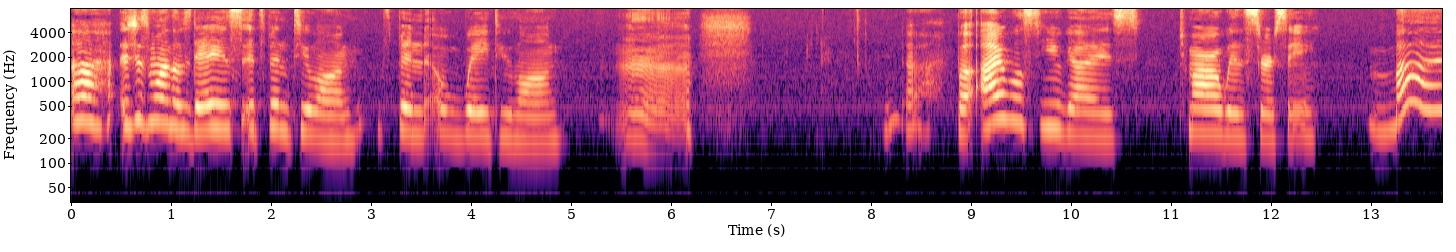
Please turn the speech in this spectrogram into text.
uh, it's just one of those days. It's been too long. It's been way too long. Uh, but I will see you guys tomorrow with Cersei. Bye!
